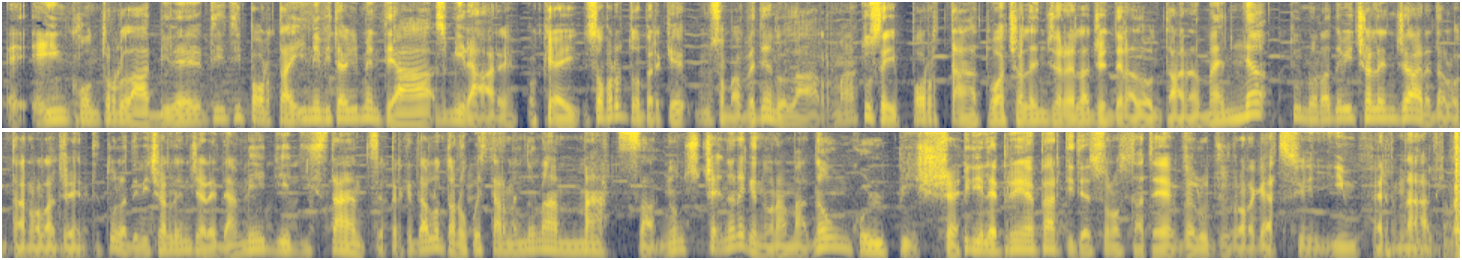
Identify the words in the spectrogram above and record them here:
e, e incontrollabile ti, ti porta inevitabilmente a smirare, ok? Soprattutto perché, insomma, vedendo l'arma, tu sei portato a challengere la gente da lontano, ma no, tu non la devi challengare da lontano la gente, tu la devi challengere da medie distanze, perché da lontano quest'arma non ammazza, non, cioè non è che non ammazza, non colpisce. Quindi le prime partite sono state, ve lo giuro ragazzi, infernali. Ha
